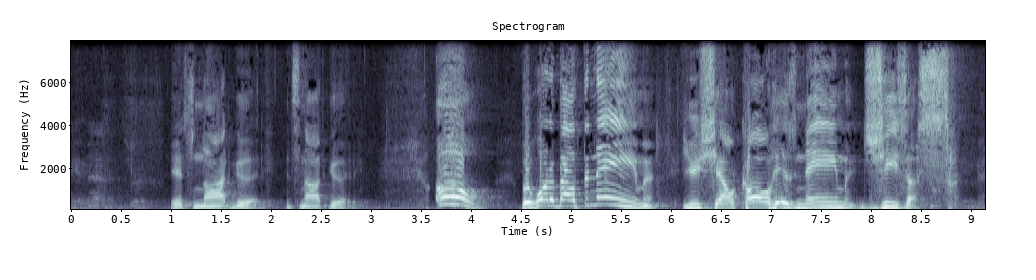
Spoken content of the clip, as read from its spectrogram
Amen. It's not good. It's not good. Oh, but what about the name? You shall call his name Jesus. Amen.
